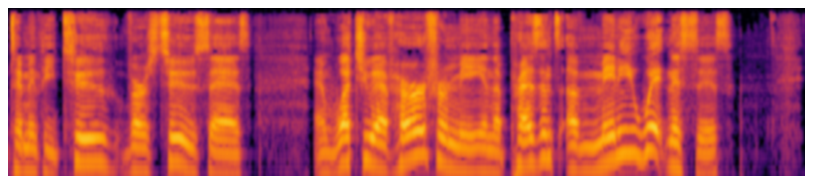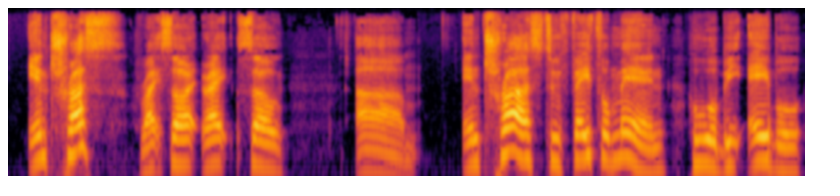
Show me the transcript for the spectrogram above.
Timothy 2, verse 2 says, And what you have heard from me in the presence of many witnesses, entrust, right? So, right? So, um, entrust to faithful men who will be able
